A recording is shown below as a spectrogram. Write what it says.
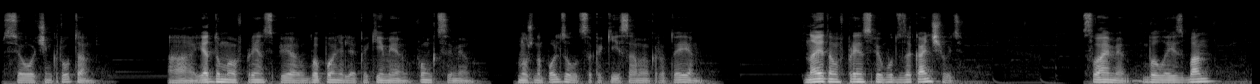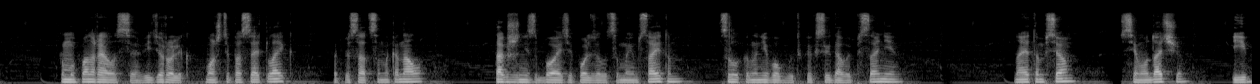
Все очень круто. А, я думаю, в принципе, вы поняли, какими функциями нужно пользоваться, какие самые крутые. На этом, в принципе, буду заканчивать. С вами был Избан. Кому понравился видеоролик, можете поставить лайк, подписаться на канал. Также не забывайте пользоваться моим сайтом Ссылка на него будет, как всегда, в описании. На этом все. Всем удачи и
